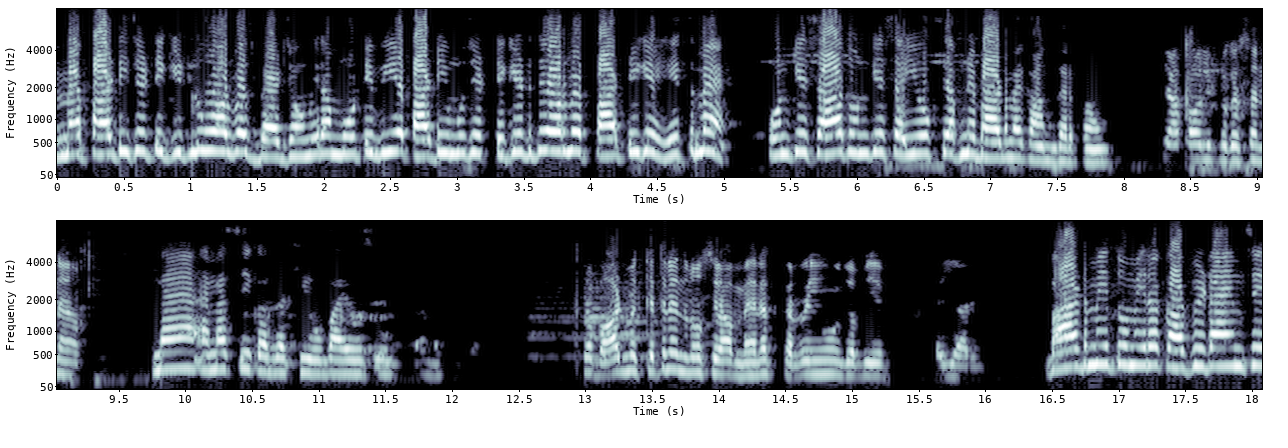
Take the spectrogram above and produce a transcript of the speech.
मैं पार्टी से टिकट लूँ और बस बैठ जाऊँ। मेरा मोटिव ये पार्टी मुझे टिकट दे और मैं पार्टी के हित में उनके साथ उनके सहयोग से अपने बाढ़ में काम कर पाऊँ। क्या क्वालिफिकेशन है आपकी? मैं एमएससी कर रखी हूँ बायो से। अच्छा वार्ड में कितने दिनों से आप मेहनत कर रही हूँ जब ये तैयारी? वार्ड में तो मेरा काफ़ी टाइम से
